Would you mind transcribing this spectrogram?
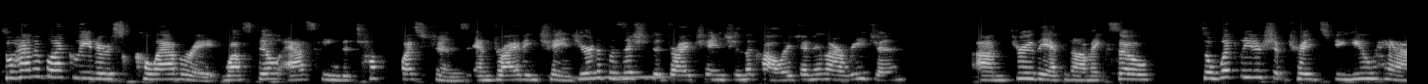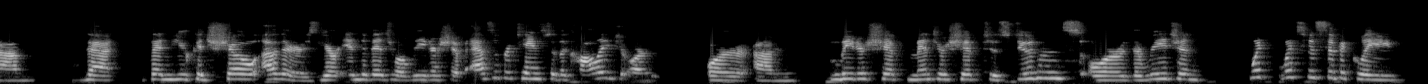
So how do black leaders collaborate while still asking the tough questions and driving change? You're in a position to drive change in the college and in our region um, through the economic. So, so what leadership traits do you have that then you could show others your individual leadership as it pertains to the college or or um, leadership mentorship to students or the region. What what specifically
